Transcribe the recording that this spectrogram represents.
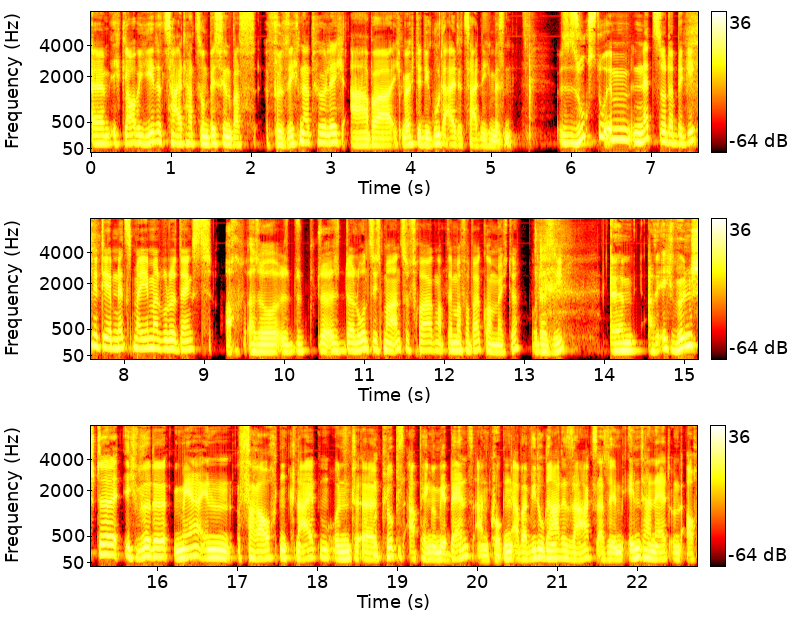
Ähm, ich glaube, jede Zeit hat so ein bisschen was für sich natürlich, aber ich möchte die gute alte Zeit nicht missen. Suchst du im Netz oder begegnet dir im Netz mal jemand, wo du denkst, ach, also da, da lohnt sich mal anzufragen, ob der mal vorbeikommen möchte oder sie? Ähm, also ich wünschte, ich würde mehr in verrauchten Kneipen und äh, Clubs abhängen und mir Bands angucken. Aber wie du gerade sagst, also im Internet und auch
